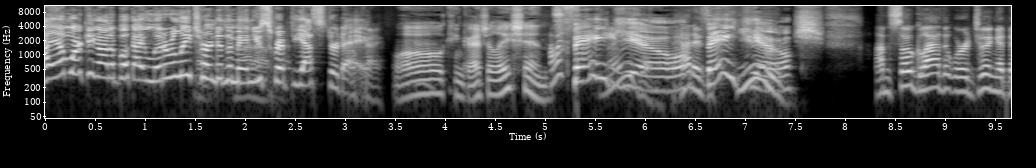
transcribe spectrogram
I am working on a book. I literally oh, turned in the manuscript yesterday. Okay. Whoa, congratulations. Thank Amazing. you. That is Thank you. I'm so glad that we're doing a,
